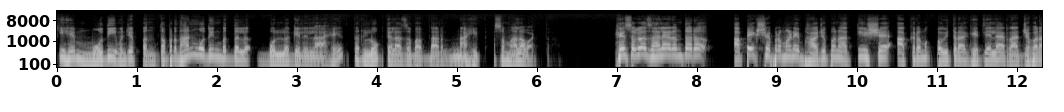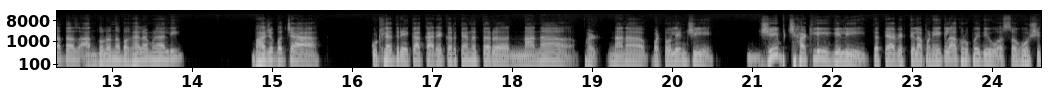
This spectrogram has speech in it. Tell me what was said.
की हे मोदी म्हणजे पंतप्रधान मोदींबद्दल बोललं गेलेलं आहे तर लोक त्याला जबाबदार नाहीत असं मला वाटतं. हे सगळं झाल्यानंतर अपेक्षेप्रमाणे भाजपनं अतिशय आक्रमक पवित्रा घेतलेल्या राज्यभरात आज आंदोलनं बघायला मिळाली. भाजपच्या कुठल्या तरी एका कार्यकर्त्यानं तर नाना नाना पटोलेंची जीप छाटली गेली तर त्या व्यक्तीला आपण एक लाख रुपये देऊ असं घोषित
